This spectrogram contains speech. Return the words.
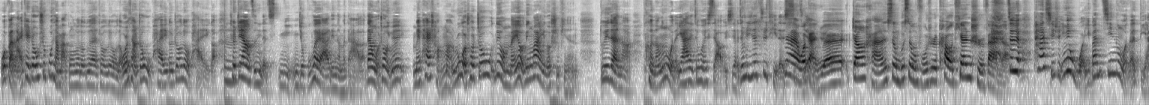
我本来这周是不想把工作都堆在周六的，我是想周五拍一个，周六拍一个，嗯就这样子你的你你就不会压力那么大了。但我周五因为没拍成嘛，如果说周六没有另外一个视频。堆在那儿，可能我的压力就会小一些，就是一些具体的细节。那我感觉张涵幸不幸福是靠天吃饭的。就是他其实，因为我一般激怒我的点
